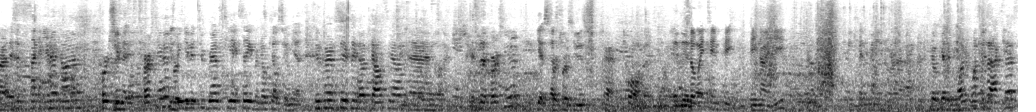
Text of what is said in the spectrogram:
time? First unit. First unit? He's been given 2 grams TXA, but no calcium yet. 2 grams TXA, no calcium, and this is the first unit? Yes, that's first unit. Okay, cool. And then, Still uh, maintain P- P90. No ketamine. What, what's his access?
